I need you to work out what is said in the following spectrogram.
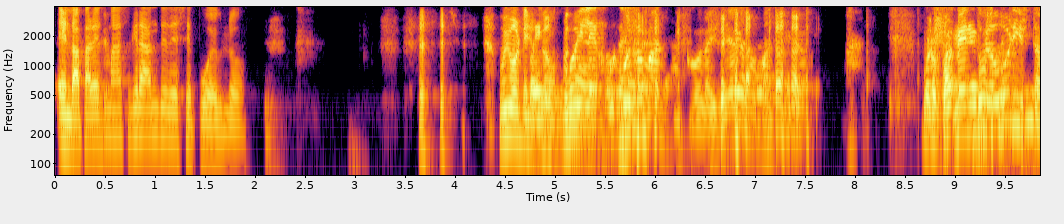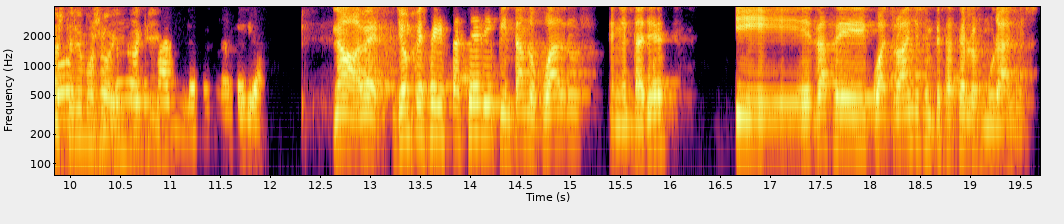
en la pared más grande de ese pueblo. Muy bonito. Muy lejos de Muy romántico, la idea es romántica. Bueno, pa- Menos dos artistas último, tenemos hoy aquí. No, a ver, yo empecé esta serie pintando cuadros en el taller y desde hace cuatro años empecé a hacer los murales.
